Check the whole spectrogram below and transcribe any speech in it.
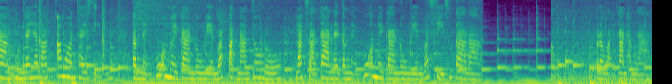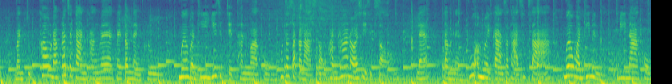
นางปุณณยลักษณ์อมรชัยศิลป์ตำแหน่งผู้อำนวยการโรงเรียนวัดปักน้ำโจโดรักษาการในตำแหน่งผู้อำนวยการโรงเรียนวัดศรีสุตาราม ประวัติการทำงาน บรรจุเข้ารับราชการครั้งแรกในตำแหน่งครู เมื่อวันที่ 27 ธันวาคม พุทธศักราช 2542 และตำแหน่งผู้อำนวยการสถานศึกษา เมื่อวันที่ 1 มีนาคม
